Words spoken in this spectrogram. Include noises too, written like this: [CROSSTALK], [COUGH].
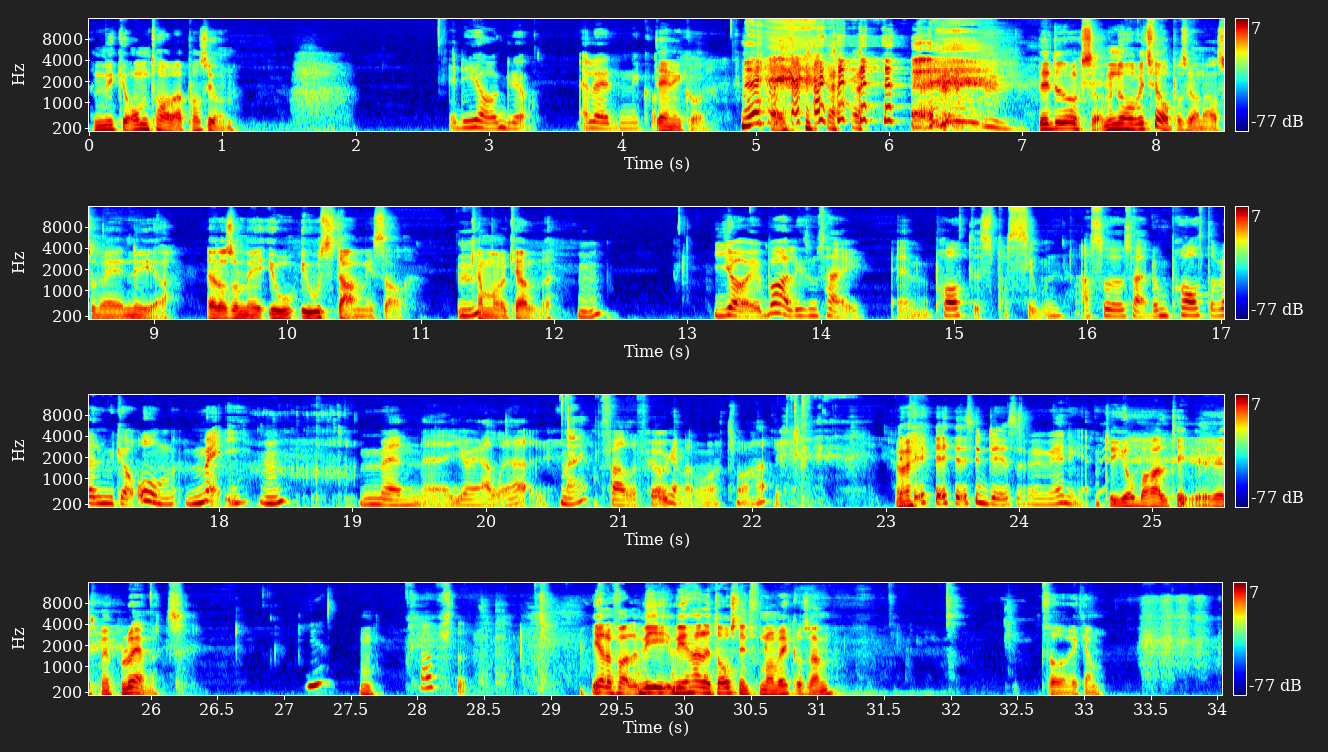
En mycket omtalad person. Är det jag då? Eller är det Det Nicole? är Nicole. [LAUGHS] Det är du också. Men nu har vi två personer som är nya. Eller som är ostammisar. Kan man väl kalla det. Jag är bara liksom så här en pratesperson. Alltså så här, de pratar väldigt mycket om mig. Men eh, jag är aldrig här. Nej. Får aldrig frågan om att vara här. [LAUGHS] Det är det som är meningen. Du jobbar alltid. Det är det som är problemet. Absolut. I alla fall, vi, vi hade ett avsnitt för några veckor sedan. Förra veckan.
